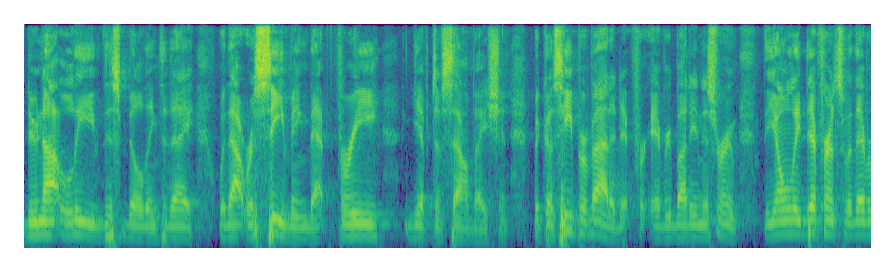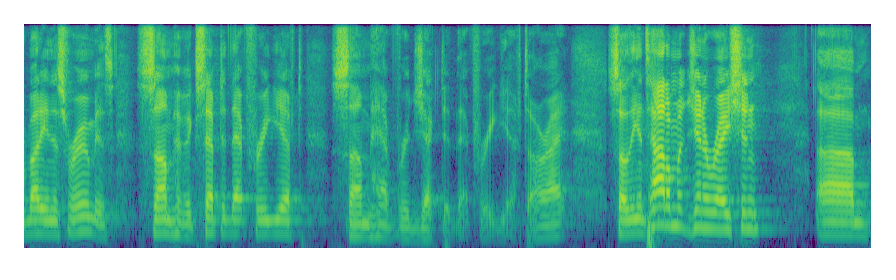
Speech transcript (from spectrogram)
do not leave this building today without receiving that free gift of salvation because He provided it for everybody in this room. The only difference with everybody in this room is some have accepted that free gift, some have rejected that free gift. All right? So, the entitlement generation, um,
